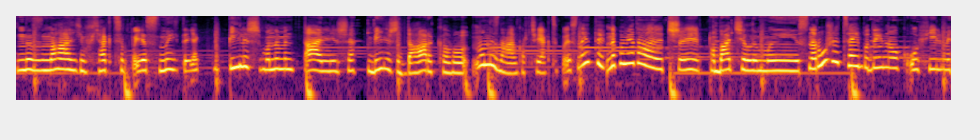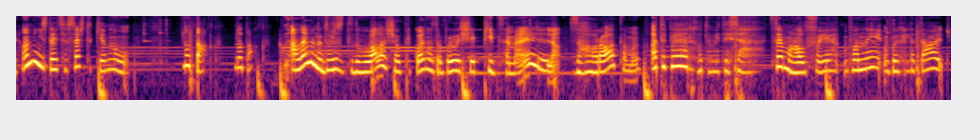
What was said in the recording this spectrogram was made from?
не знаю, як це пояснити, як більш монументальніше, більш дарково. Ну, не знаю, коротше, як це пояснити. Не пам'ятаю, чи бачили ми снаружи цей будинок у фільмі, але мені здається, все ж таки, ну, ну так, ну так. Але мене дуже здивувало, що прикольно зробили ще підземелля з гаратами. А тепер готуйтеся. Це Малфої. Вони виглядають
